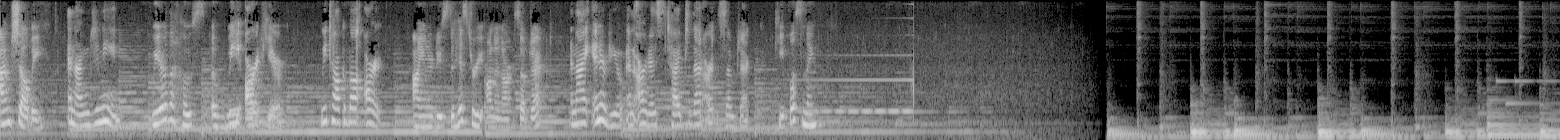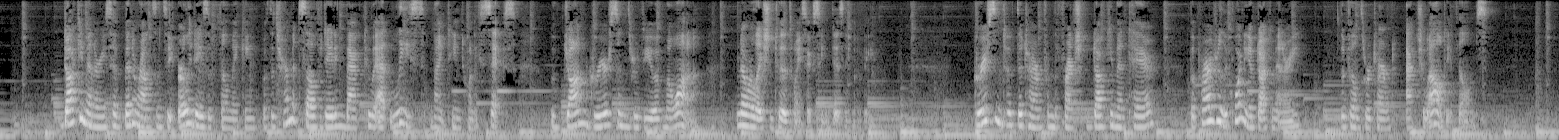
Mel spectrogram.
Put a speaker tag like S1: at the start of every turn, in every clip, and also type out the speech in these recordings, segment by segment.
S1: I'm Shelby.
S2: And I'm Janine.
S1: We are the hosts of We,
S2: we Art Here. We talk about art.
S1: I introduce the history on an art subject.
S2: And I interview an artist tied to that art subject.
S1: Keep listening. Documentaries have been around since the early days of filmmaking, with the term itself dating back to at least 1926, with John Grierson's review of Moana, no relation to the 2016 Disney movie. Grierson took the term from the French documentaire, but prior to the coining of documentary, the films were termed actuality films.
